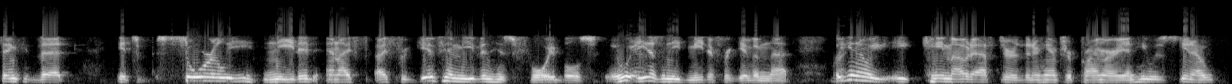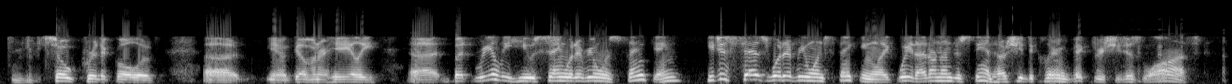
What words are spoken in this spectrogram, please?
think that it's sorely needed, and I I forgive him even his foibles. He doesn't need me to forgive him that. But you know, he, he came out after the New Hampshire primary, and he was you know so critical of uh, you know Governor Haley. Uh, but really, he was saying what everyone was thinking. He just says what everyone's thinking. Like, wait, I don't understand. How's she declaring victory? She just lost.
